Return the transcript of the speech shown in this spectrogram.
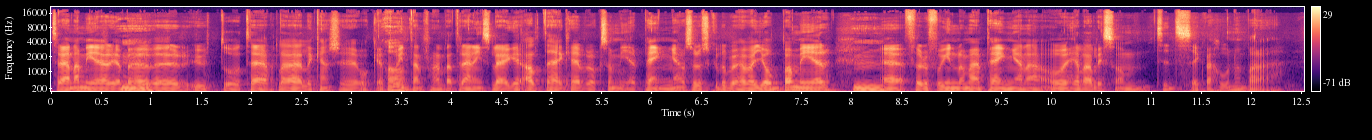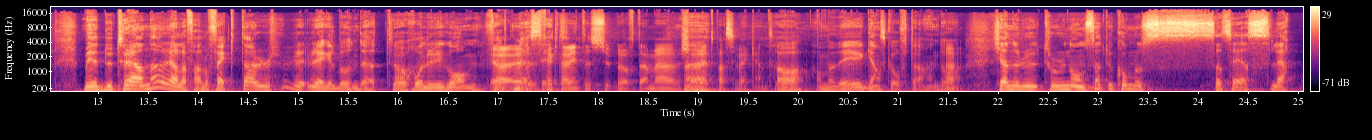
träna mer, jag mm. behöver ut och tävla eller kanske åka på ja. internationella träningsläger. Allt det här kräver också mer pengar så du skulle behöva jobba mer mm. Eh, för att få in de här pengarna och hela liksom tidsekvationen bara men du tränar i alla fall och fäktar regelbundet och ja. håller igång fäktmässigt? Jag fäktar inte superofta men jag kör Nej. ett pass i veckan. Typ. Ja, ja, men det är ganska ofta ändå. Ja. Känner du, tror du någonsin att du kommer att, så att säga, släppa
